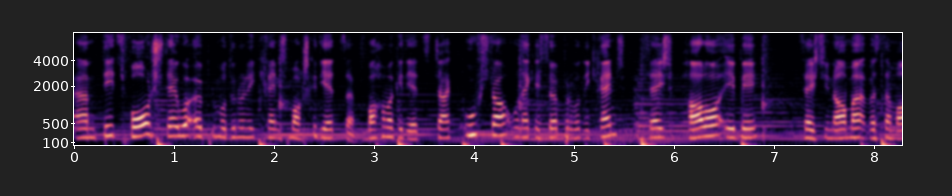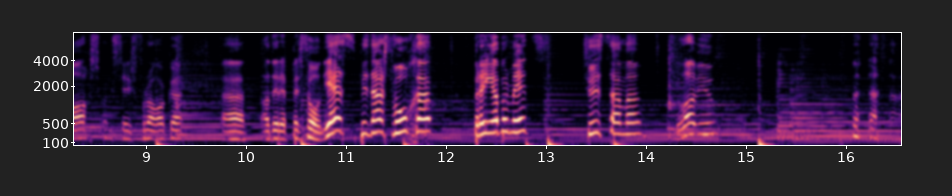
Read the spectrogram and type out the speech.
ähm, dir zu vorstellen, jemanden, den du noch nicht kennst. Machst du jetzt. Machen wir jetzt. Check, aufstehen und dann gehst du jemanden, den du nicht kennst. Sagst, hallo, ich bin sagst deinen Namen, was du machst und stellst Fragen äh, an dieser Person. Yes, bis nächste Woche. Bring aber mit. Tschüss zusammen. Love you.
